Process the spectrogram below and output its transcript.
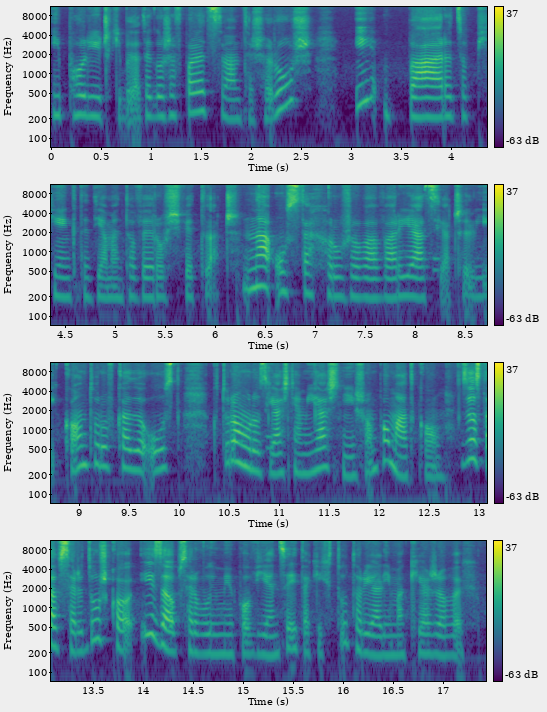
i policzki, dlatego że w paletce mam też róż i bardzo piękny diamentowy rozświetlacz. Na ustach różowa wariacja, czyli konturówka do ust, którą rozjaśniam jaśniejszą pomadką. Zostaw serduszko i zaobserwuj mnie po więcej takich tutoriali makijażowych.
